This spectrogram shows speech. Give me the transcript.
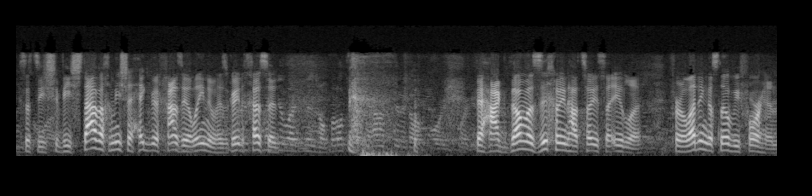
he says he should be shtabach misha hegvir aleinu, his great chesed. Your life miserable, but I'll tell you how it's going to go for you. The hagdama zichrin hatzoyis ha'ila, for letting us know beforehand.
